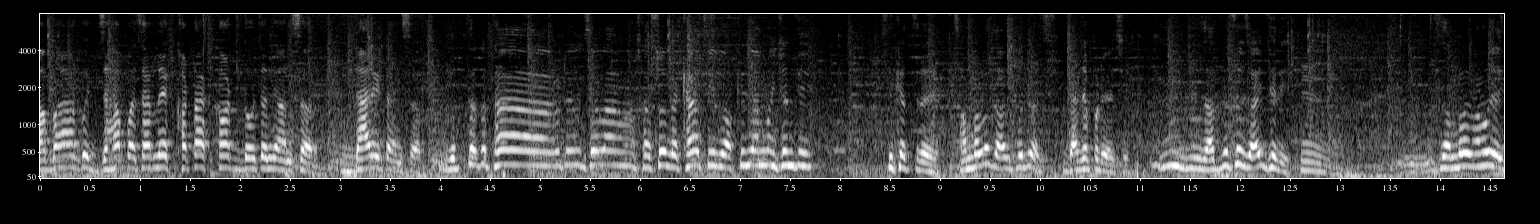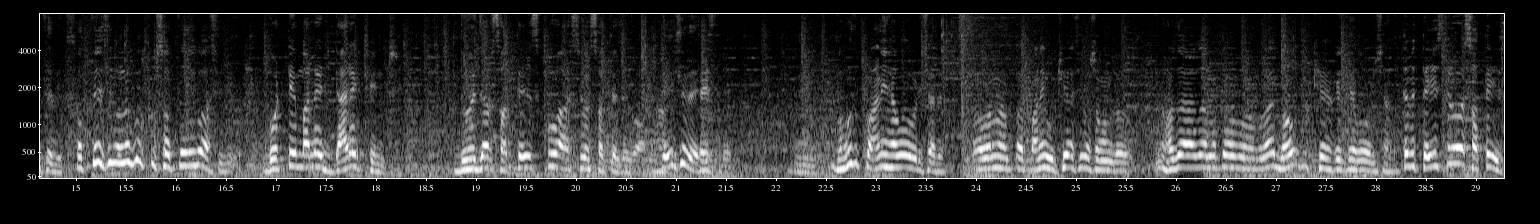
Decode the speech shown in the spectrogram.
বাবা को যাহা পচারলে খটাখট দৌছন্তি আনসর ডাইরেক্ট আনসর গুপ্ত কথা গোটে জিনিস শাশু লেখা আছে রকি জন্মাইছন্তি সেক্ষেত্রে সম্বল যাজপুরে আছে যাজপুরে আছে যাজপুরে যাইছিলি সম্বল নাম যাইছিলি সতেইশ বেলকু সত্যযুগ আসিযোগ গোটে মানে ডাইরেক্ট হিন্ট দুই হাজার সতেইশକୁ ଆସିବ ସତ୍ୟଯୁଗ ତେଇଶରେ ତେଇଶରେ ବହୁତ ପାଣି ହେବ ଓଡ଼ିଶାରେ ପାଣି ଉଠି ଆସିବ ସମୁଦ୍ର ହଜାର ହଜାର ଲୋକ ପ୍ରାୟ ବହୁତ କ୍ଷୟକ୍ଷତି ହେବ ଓଡ଼ିଶାରେ ତେବେ ତେଇଶରୁ ସତେଇଶ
